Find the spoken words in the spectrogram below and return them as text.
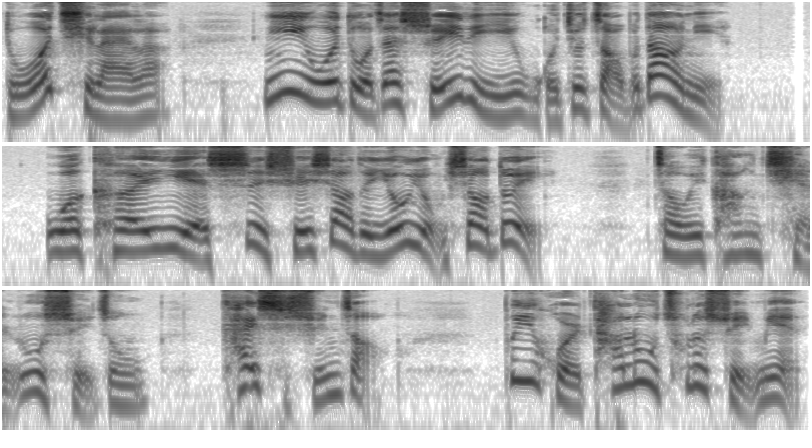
躲起来了。你以为躲在水里我就找不到你？我可也是学校的游泳校队。赵维康潜入水中，开始寻找。不一会儿，他露出了水面，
